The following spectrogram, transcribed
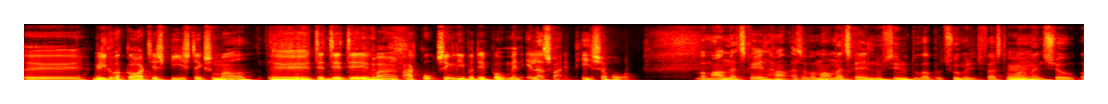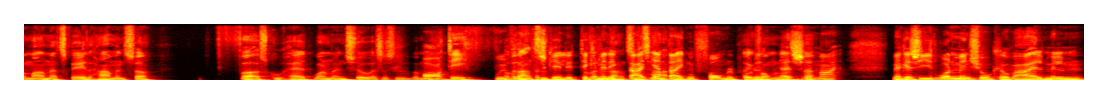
Øh, hvilket var godt, jeg spiste ikke så meget. øh, det, det, det var en ret god ting lige på det på, men ellers var det pisse hårdt. Hvor meget materiale har, altså hvor meget materiale, nu siger du, du var på tur med dit første mm. one-man-show, hvor meget materiale har man så for at skulle have et one-man-show? Altså sådan, hvor Åh, meget? oh, det er fuldkommen forskelligt. Det kan man ikke, der, tid er, tager ja, der er ikke en formel på det. formel altså, nej. nej. Man kan sige, at et one-man-show kan jo vare alt mellem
